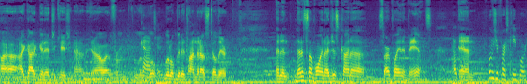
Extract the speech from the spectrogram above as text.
I, I got a good education out of it. You know, from the little, Gotcha. little, little bit of time that I was still there. And then, then at some point, I just kind of started playing in bands. Okay. And what was your first keyboard?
